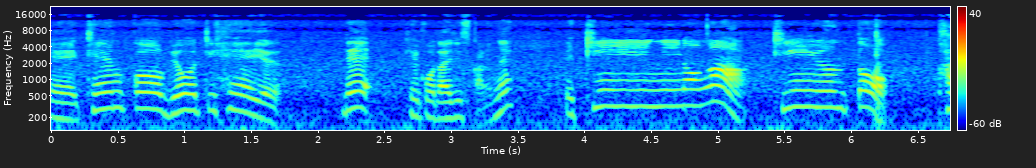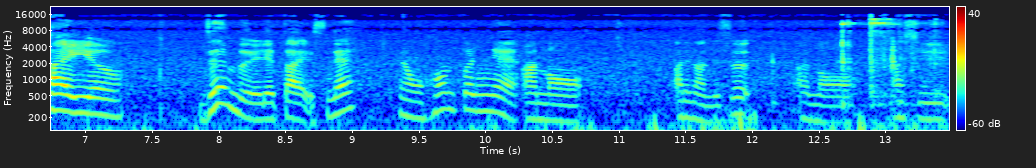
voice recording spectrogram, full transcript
えー健康病気平癒で、健康大事ですからね。で、金色が金運と開運。全部入れたいですね。でも本当にねあのあれなんです。あの私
